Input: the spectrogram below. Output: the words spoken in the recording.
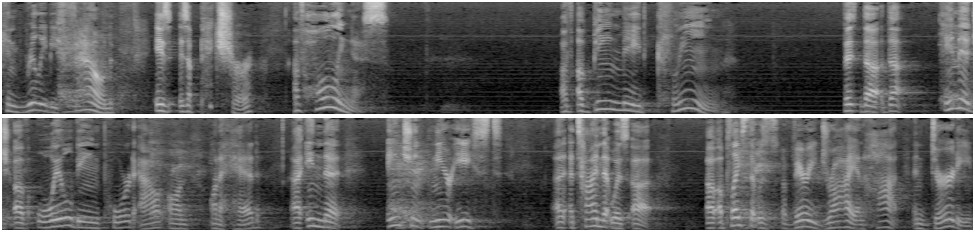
can really be found is, is a picture of holiness, of, of being made clean. The, the, the image of oil being poured out on, on a head uh, in the ancient Near East, a, a time that was uh, a, a, place that was very dry and hot and dirty,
